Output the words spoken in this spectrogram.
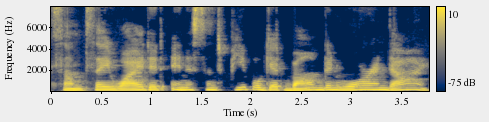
Some say, Why did innocent people get bombed in war and die?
